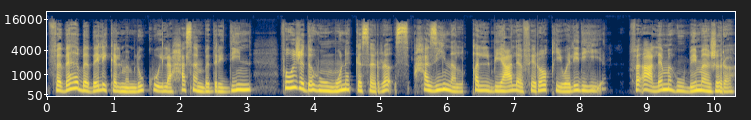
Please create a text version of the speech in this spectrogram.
فذهب ذلك المملوك إلى حسن بدر الدين فوجده منكس الرأس حزين القلب على فراق والده فأعلمه بما جرى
